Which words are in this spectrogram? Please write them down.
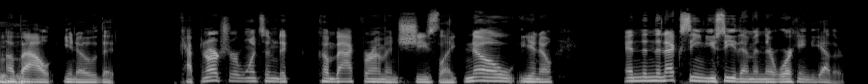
Mhm. about you know that Captain Archer wants him to come back for him, and she's like, no, you know. And then the next scene, you see them and they're working together.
